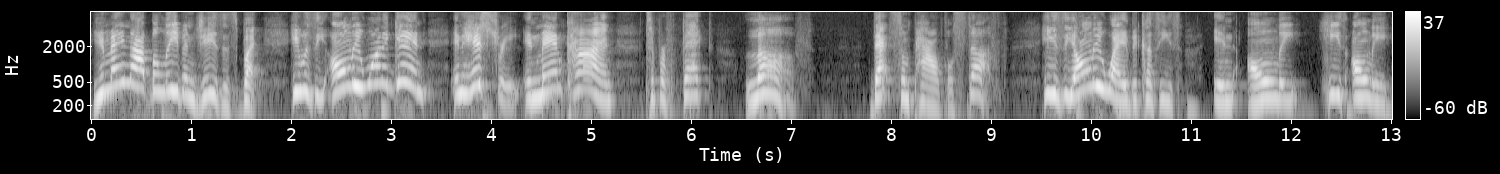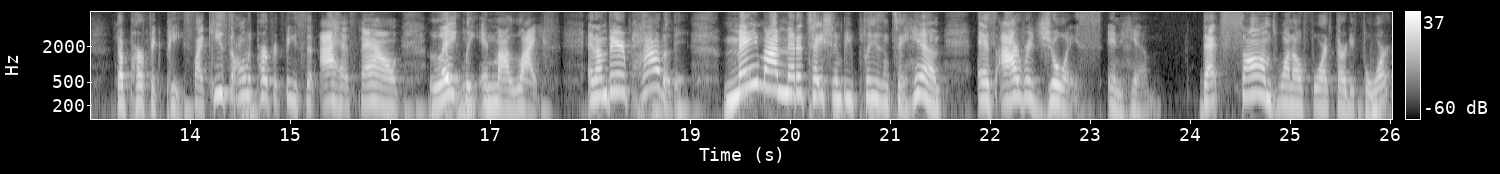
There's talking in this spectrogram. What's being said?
You may not believe in Jesus, but he was the only one again in history, in mankind, to perfect love. That's some powerful stuff. He's the only way because he's in only he's only the perfect peace. Like he's the only perfect peace that I have found lately in my life. And I'm very proud of it. May my meditation be pleasing to him as I rejoice in him. That's Psalms 104 34.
